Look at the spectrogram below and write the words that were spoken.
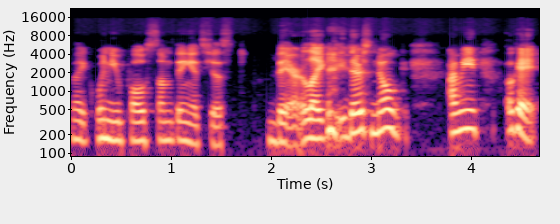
like when you post something it's just there. Like there's no I mean, okay,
